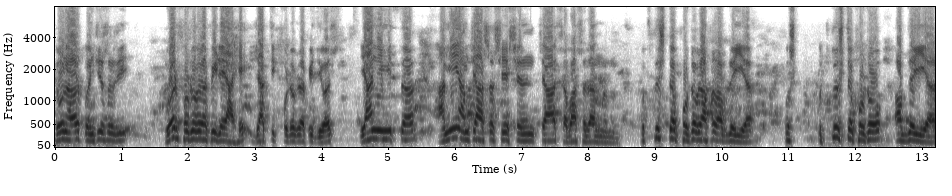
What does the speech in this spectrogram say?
दोन हजार पंचवीस रोजी वर्ल्ड फोटोग्राफी डे आहे जागतिक फोटोग्राफी दिवस. या निमित्त आम्ही आमच्या असोसिएशनच्या सभासदांमधून उत्कृष्ट फोटोग्राफर ऑफ द इयर उत्कृष्ट फोटो ऑफ द इयर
